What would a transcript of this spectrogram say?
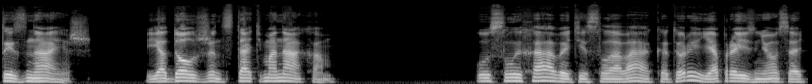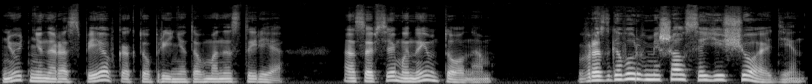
Ты знаешь, я должен стать монахом. Услыхав эти слова, которые я произнес отнюдь не нараспев, как то принято в монастыре, а совсем иным тоном, в разговор вмешался еще один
